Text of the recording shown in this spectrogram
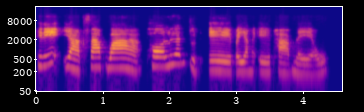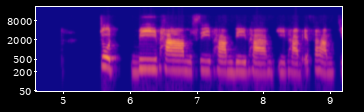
ทีนี้อยากทราบว่าพอเลื่อนจุด A ไปยัง A พามแล้ว จุด B พาม C พาม D พาม E พาม F พาม G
